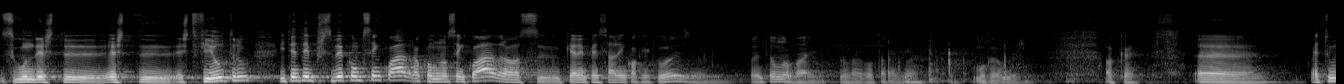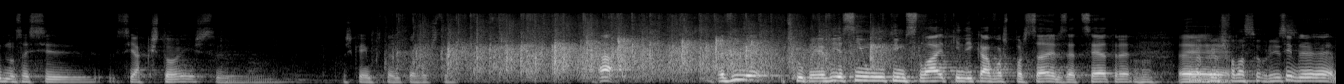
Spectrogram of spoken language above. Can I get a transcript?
segundo este, este, este filtro, e tentem perceber como se enquadra ou como não se enquadra, ou se querem pensar em qualquer coisa. Portanto, ele não vai, não vai voltar a vir. Morreu mesmo. Ok. Eh, é tudo, não sei se, se há questões, se... acho que é importante que haja questões. Ah, havia, desculpem, havia sim um último slide que indicava os parceiros, etc. Também podemos falar sobre isso. Sim, é,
